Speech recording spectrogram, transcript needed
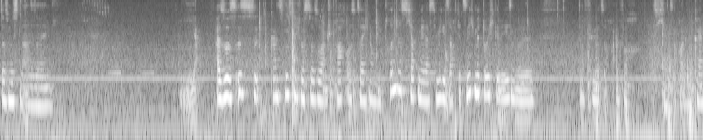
das müssten alle sein. Ja. Also es ist ganz lustig, was da so an Sprachauszeichnungen drin ist. Ich habe mir das, wie gesagt, jetzt nicht mit durchgelesen, weil dafür jetzt auch einfach, dass ich jetzt auch einfach kein,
